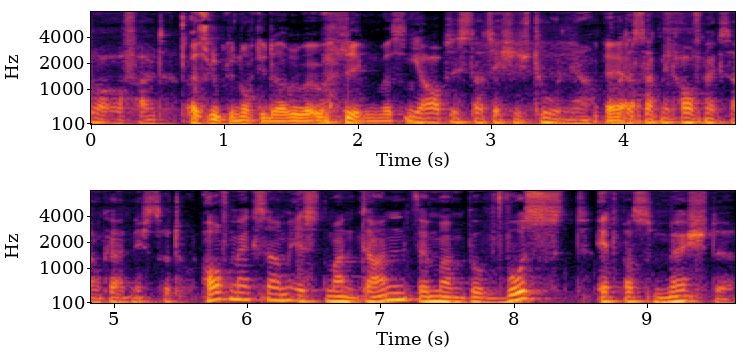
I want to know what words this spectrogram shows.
Türe aufhalte. Es gibt genug, die darüber überlegen müssen. Ja, ob sie es tatsächlich tun, ja. Ja. Aber das hat mit Aufmerksamkeit nichts zu tun. Aufmerksam ist man dann, wenn man bewusst etwas möchte.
